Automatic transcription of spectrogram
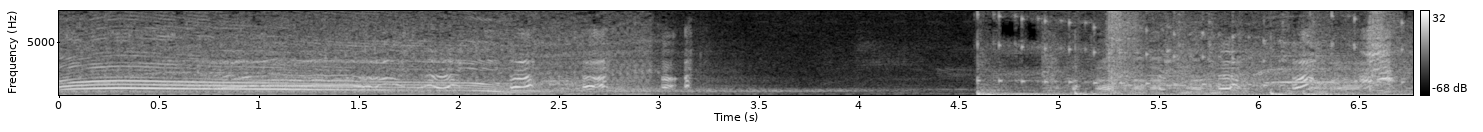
Oh!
